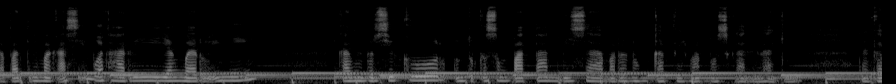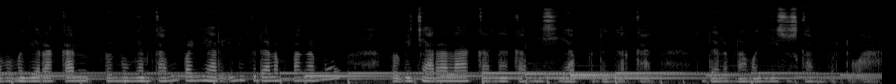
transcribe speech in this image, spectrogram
Bapak terima kasih buat hari yang baru ini. Kami bersyukur untuk kesempatan bisa merenungkan firman-Mu sekali lagi dan kami menyerahkan renungan kami pagi hari ini ke dalam tanganmu. Berbicaralah karena kami siap mendengarkan. Di dalam nama Yesus kami berdoa.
